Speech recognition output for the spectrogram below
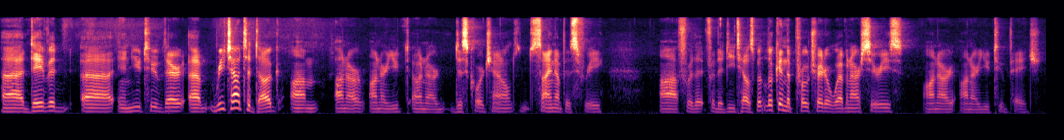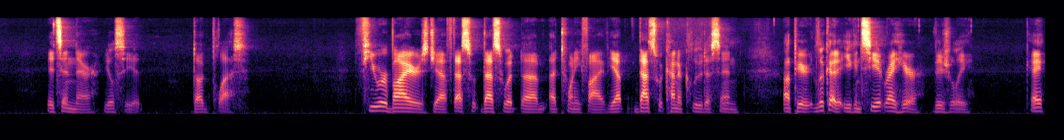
Uh, David uh, in YouTube there. Um, reach out to Doug. Um, on our on our on our Discord channel. Sign up is free uh, for the for the details. But look in the Pro Trader webinar series on our on our YouTube page. It's in there. You'll see it. Doug Plus. Fewer buyers, Jeff. That's that's what um, at 25. Yep, that's what kind of clued us in up here. Look at it. You can see it right here visually. Okay,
